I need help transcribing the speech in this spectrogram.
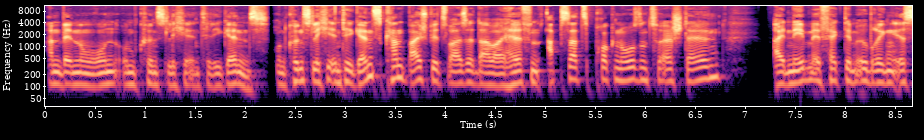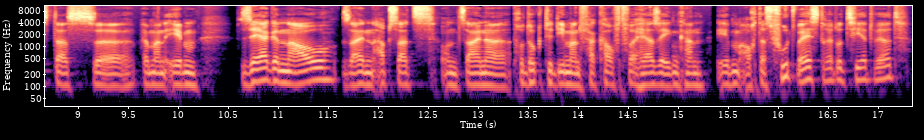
Anwendungen rund um künstliche Intelligenz. Und künstliche Intelligenz kann beispielsweise dabei helfen, Absatzprognosen zu erstellen. Ein Nebeneffekt im Übrigen ist, dass äh, wenn man eben sehr genau seinen Absatz und seine Produkte, die man verkauft, vorhersehen kann, eben auch das Food Waste reduziert wird.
